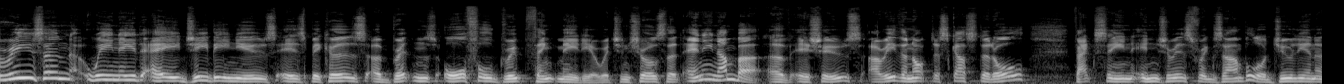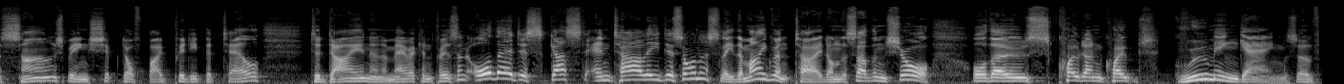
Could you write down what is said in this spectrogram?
reason we need a GB News is because of Britain's awful groupthink media, which ensures that any number of issues are either not discussed at all, vaccine injuries, for example, or Julian Assange being shipped off by Priti Patel to die in an American prison, or they're discussed entirely dishonestly. The migrant tide on the southern shore, or those quote unquote grooming gangs of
